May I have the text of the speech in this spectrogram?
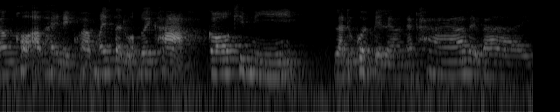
ต้องขออภัยในความไม่สะดวกด้วยค่ะ ก็คลิปนี้ลาทุกคนไปแล้วนะคะ บ๊ายบาย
